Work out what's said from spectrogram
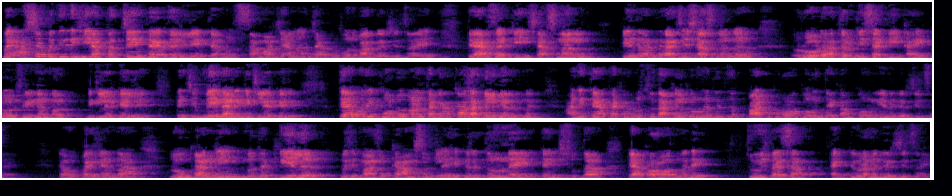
म्हणजे अशा पद्धतीने ही आता चेन तयार झालेली आहे. त्यामुळे समाजानं जागृत होणं फार गरजेचं आहे. त्यासाठी शासनानं केंद्र आणि राज्य शासनानं रोड अथॉरिटीसाठी काही टोल फ्री नंबर डिक्लेअर केले. त्यांचे मेल आयडी डिक्लेअर केले. त्यावर एक फोटो काढून तक्रार का दाखल करत नाही? आणि त्या तक्रार नुसतं दाखल करून त्याचा पाठपुरावा करून ते काम करून घेणं गरजेचं आहे. त्यामुळे पहिल्यांदा लोकांनी मत केलं. म्हणजे माझं काम संपलं हे घरी धरू नये. त्यांनी सुद्धा या प्रवाहामध्ये चोवीस बाय सात ऍक्टिव्ह राहणं गरजेचं आहे.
